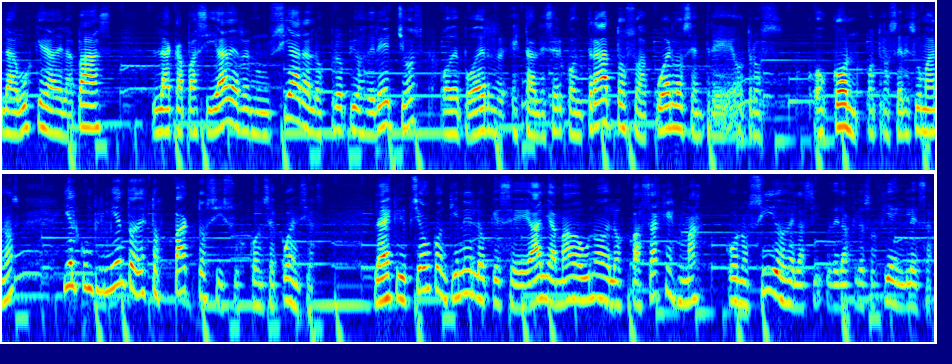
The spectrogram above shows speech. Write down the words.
la búsqueda de la paz, la capacidad de renunciar a los propios derechos o de poder establecer contratos o acuerdos entre otros o con otros seres humanos y el cumplimiento de estos pactos y sus consecuencias. La descripción contiene lo que se ha llamado uno de los pasajes más conocidos de la, de la filosofía inglesa,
